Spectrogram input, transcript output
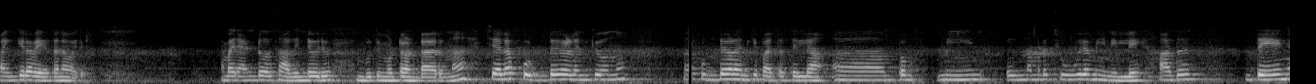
ഭയങ്കര വേദന വരും. അപ്പോൾ രണ്ട് ദിവസം അതിന്റെ ഒരു ബുദ്ധിമുട്ടുണ്ടായിരുന്നു. ചില ഫുഡുകൾ എനിക്ക് തോന്നുന്നു ഫുഡുകൾ എനിക്ക് പറ്റത്തില്ല ഇപ്പം മീൻ നമ്മുടെ ചൂര മീനില്ലേ അത് തേങ്ങ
